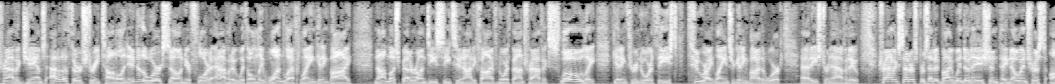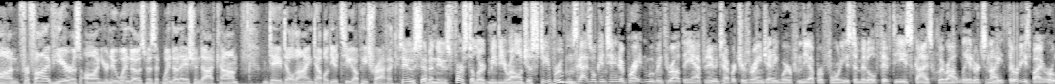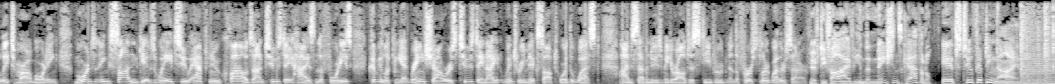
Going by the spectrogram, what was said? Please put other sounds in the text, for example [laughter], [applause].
Traffic jams out of the 3rd Street Tunnel and into the work zone near Florida Avenue with only one left lane getting by. Not much better on DC 295. Northbound traffic slowly getting through Northeast. Two right lanes are getting by the work at Eastern Avenue. Traffic centers presented by Window Nation. Pay no interest on for five years on your new windows. Visit windownation.com. I'm Dave Dildine, WTOP Traffic. 2 7 News First Alert meteorologist Steve Rudin. Skies will continue to brighten moving throughout the afternoon. Temperatures range anywhere from the upper 40s to middle 50s. Skies clear out later tonight, 30s by early tomorrow morning. Morning sun gives way to afternoon clouds on Tuesday. Highs in the 40s. Could be looking at rain showers Tuesday night, wintry mix off toward the west. I'm 7 News meteorologist Steve Rudin in the First Alert Weather Center. 55 in the nation's capital. It's 259.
